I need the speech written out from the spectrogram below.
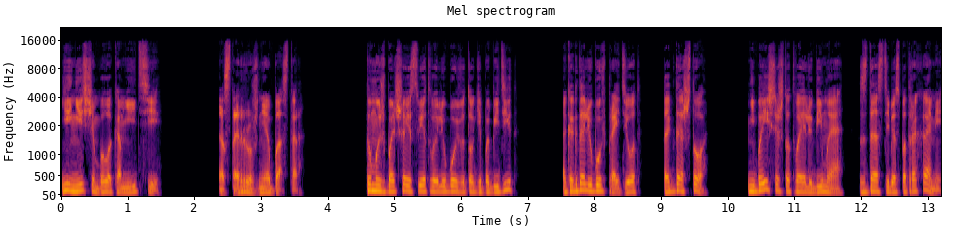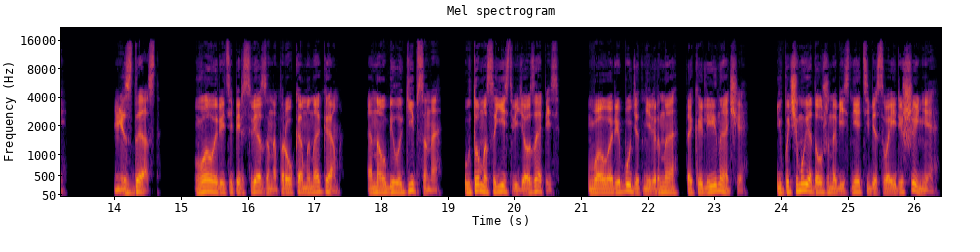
Ей не с чем было ко мне идти. Осторожнее, Бастер. Думаешь, большая и светлая любовь в итоге победит? А когда любовь пройдет, тогда что? Не боишься, что твоя любимая сдаст тебя с потрохами? Не сдаст. Валери теперь связана по рукам и ногам. Она убила Гибсона. У Томаса есть видеозапись. Валери будет неверна, так или иначе. И почему я должен объяснять тебе свои решения?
